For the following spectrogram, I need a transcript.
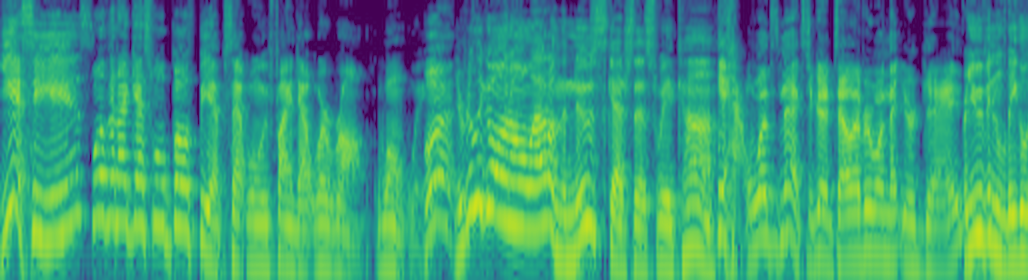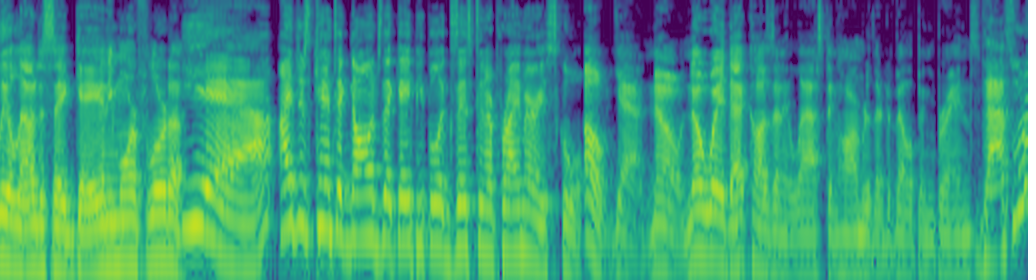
yes, he is. Well, then I guess we'll both be upset when we find out we're wrong, won't we? What? You're really going all out on the news sketch this week, huh? Yeah, what's next? You're gonna tell everyone that you're gay? Are you even legally allowed to say gay anymore, Florida? Yeah, I just can't acknowledge that gay people exist in a primary school. Oh, yeah, no. No way that caused any lasting harm to their developing brains. That's what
